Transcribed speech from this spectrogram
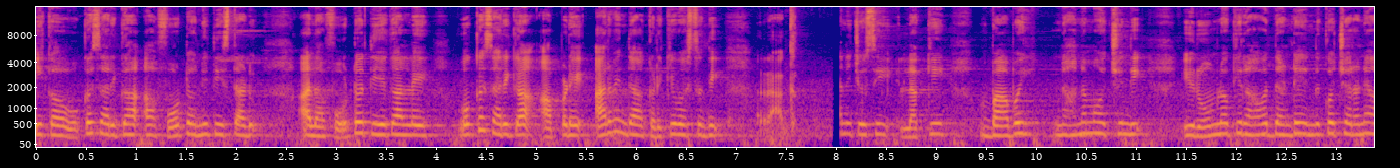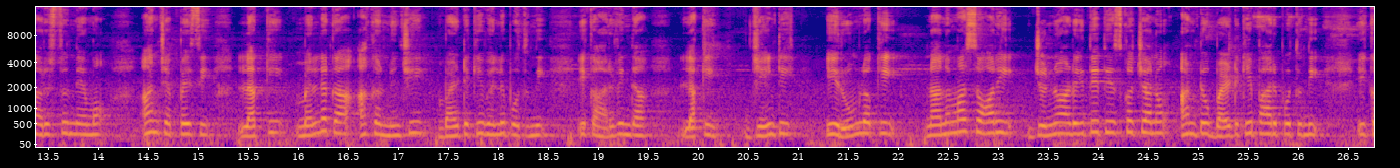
ఇక ఒక్కసారిగా ఆ ఫోటోని తీస్తాడు. అలా ఫోటో తీయగానే ఒక్కసారిగా అప్పుడే అరవింద అక్కడికి వస్తుంది. రాక అని చూసి లక్కీ బాబోయ్ నానమ్మ వచ్చింది. ఈ రూమ్లోకి రావద్దంటే ఎందుకు వచ్చారని అరుస్తుందేమో అని చెప్పేసి లక్కీ మెల్లగా అక్కడి నుంచి బయటికి వెళ్ళిపోతుంది. ఇక అరవింద లక్కీ జేంటి ఈ రూమ్లోకి నానమ్మ సారీ జున్ను అడిగితే తీసుకొచ్చాను అంటూ బయటికి పారిపోతుంది. ఇక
